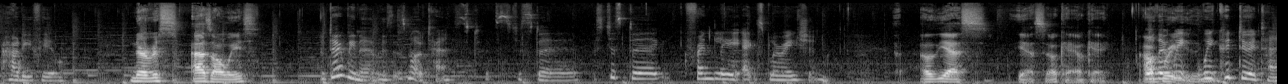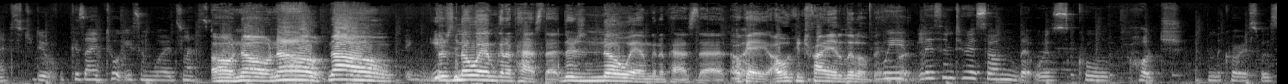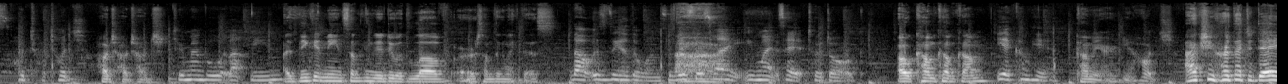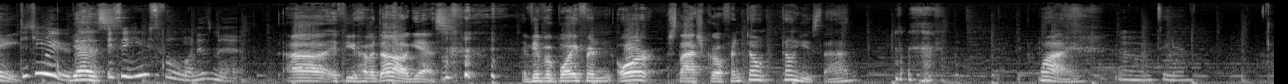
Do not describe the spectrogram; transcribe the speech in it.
how do you feel? Nervous as always. But don't be nervous. It's not a test. It's just a. It's just a friendly exploration. Oh yes, yes. Okay, okay. I'll Although we, we could do a test, because I taught you some words last time. Oh no, no, no! There's no way I'm gonna pass that. There's no way I'm gonna pass that. Oh, Okay, I we can try it a little bit. We but listened to a song that was called Hodge, and the chorus was Hodge, Hodge, Hodge. Hodge Hodge hudge. Do you remember what that means? I think it means something to do with love or something like this. That was the other one. So this Ah. is like you might say it to a dog. Oh, come, come, come, Yeah, come here. come here. Yeah, Hodge. I actually heard that today. Did you? Yes. It's a useful one, isn't it? Uh, if you have a dog, yes. if you have a boyfriend or slash girlfriend, don't don't use that. Why? Oh dear.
